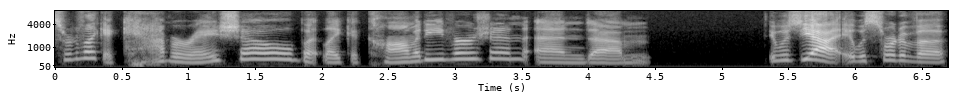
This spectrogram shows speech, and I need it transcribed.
sort of like a cabaret show but like a comedy version. And um it was yeah it was sort of a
